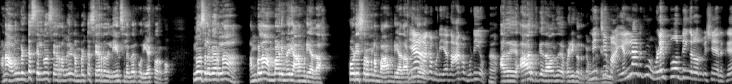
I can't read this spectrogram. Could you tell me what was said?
ஆனா அவங்கள்ட்ட செல்வம் சேர்ற மாதிரி நம்மள்ட்ட சேர்றது இல்லையேன்னு சில பேருக்கு ஒரு ஏக்கம் இருக்கும். இன்னும் சில பேர்லாம் நம்மலாம் அம்பானி மாதிரி ஆக முடியாதா? கோடீஸ்வரங்க நம்ம ஆக முடியாதா? ஆக முடியாது? ஆக முடியும். அது ஆறதுக்கு ஏதாவது வழிகள் இருக்கா? நிச்சயமா. எல்லாத்துக்குமே உழைப்பு அப்படிங்கிற ஒரு விஷயம் இருக்கு.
